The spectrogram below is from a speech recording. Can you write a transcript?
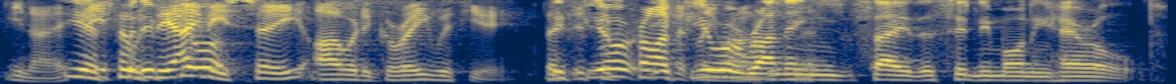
You know, Yes, if it but was if the ABC, I would agree with you. But if it's a you're if you were running, business. say, the Sydney Morning Herald,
